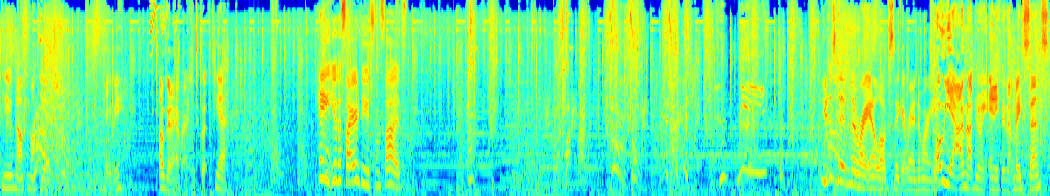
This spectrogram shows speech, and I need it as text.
Can you knock him off the edge? Maybe. Oh, good. I have rations equipped. Yeah. Hey, you're the fire dude from Five. You're just hitting the right analog stick at random, aren't you? Oh yeah, I'm not doing anything that makes sense.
